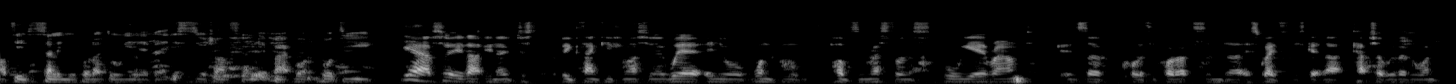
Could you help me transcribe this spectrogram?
our teams are selling your product all year, but this is your chance to go and give back. What what do you? Yeah, absolutely. That you know, just a big thank you from us. You know, we're in your wonderful pubs and restaurants all year round, getting served quality products, and uh, it's great to just get that catch up with everyone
